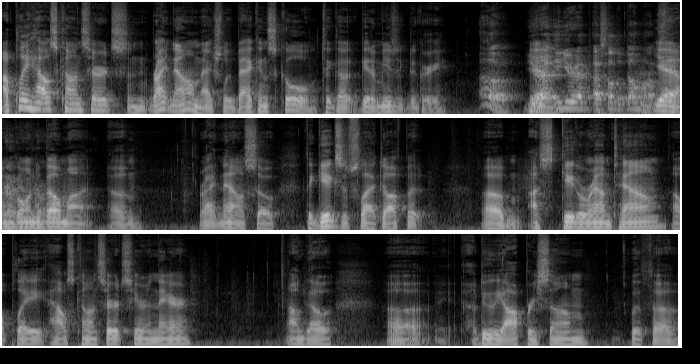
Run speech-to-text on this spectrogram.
I play house concerts, and right now I'm actually back in school to go get a music degree. oh you're Yeah. at, you're at, I saw the Belmont Yeah, I'm going to. Belmont um, right now, so the gigs have slacked off, but um, I gig around town. I'll play house concerts here and there. I'll go. Uh, I'll do the Opry some with. Uh,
